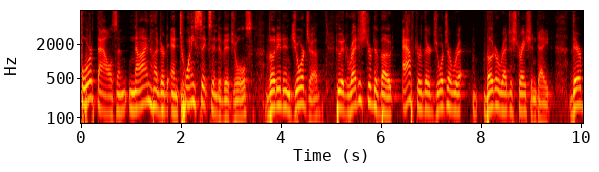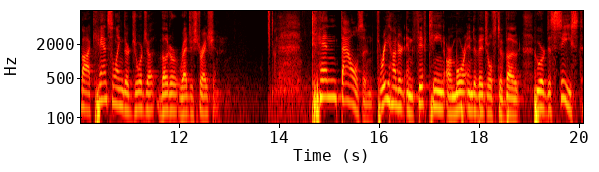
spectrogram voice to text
4,926 individuals voted in Georgia who had registered to vote after their Georgia re- voter registration date, thereby canceling their Georgia voter registration. 10,315 or more individuals to vote who are deceased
